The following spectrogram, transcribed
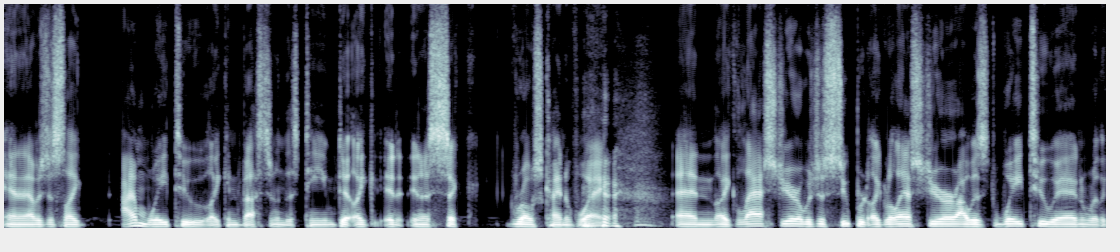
And I was just like, I'm way too like invested in this team, to, like in, in a sick, gross kind of way. and like last year it was just super. Like last year, I was way too in where the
